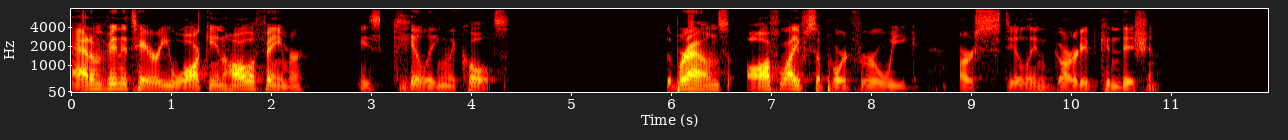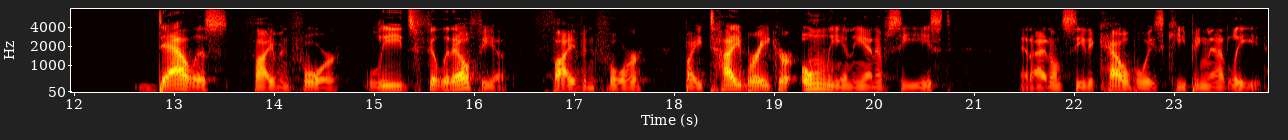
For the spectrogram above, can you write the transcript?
Adam Vinatieri, walk in Hall of Famer, is killing the Colts. The Browns, off life support for a week, are still in guarded condition. Dallas, 5 and 4, leads Philadelphia, 5 and 4, by tiebreaker only in the NFC East, and I don't see the Cowboys keeping that lead.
